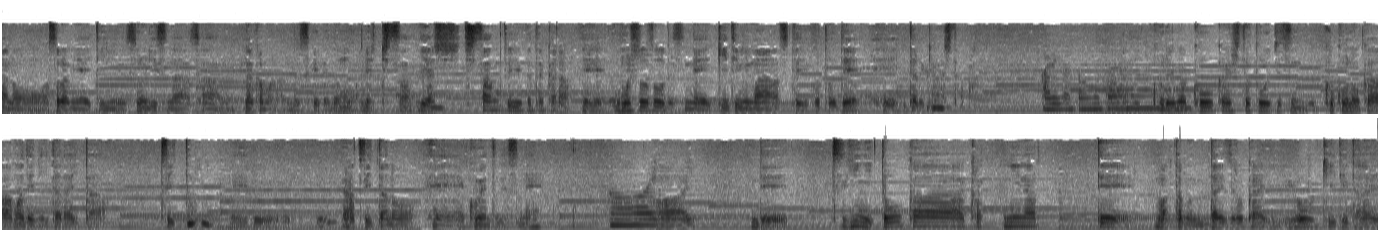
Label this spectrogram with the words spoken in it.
あの空見 IT ニュースのリスナーさん仲間なんですけれどもやっちさんやしちさんという方から、えー面白そうですね聞いてみます」ということで、えーいただきました、ありがとうございはいますこれが公開した当日9日までにいただいたツイッターのメールあツイッターの、えーコメントですね。はーい。はい。で次に10日かになってまあ多分第0回を聞いていただい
